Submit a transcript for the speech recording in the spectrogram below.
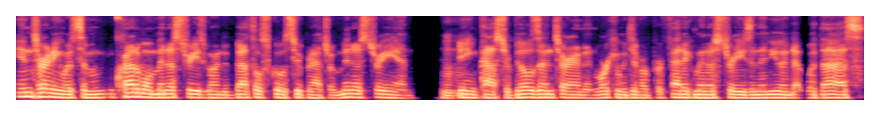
interning with some incredible ministries going to bethel school supernatural ministry and mm-hmm. being pastor bill's intern and working with different prophetic ministries and then you end up with us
